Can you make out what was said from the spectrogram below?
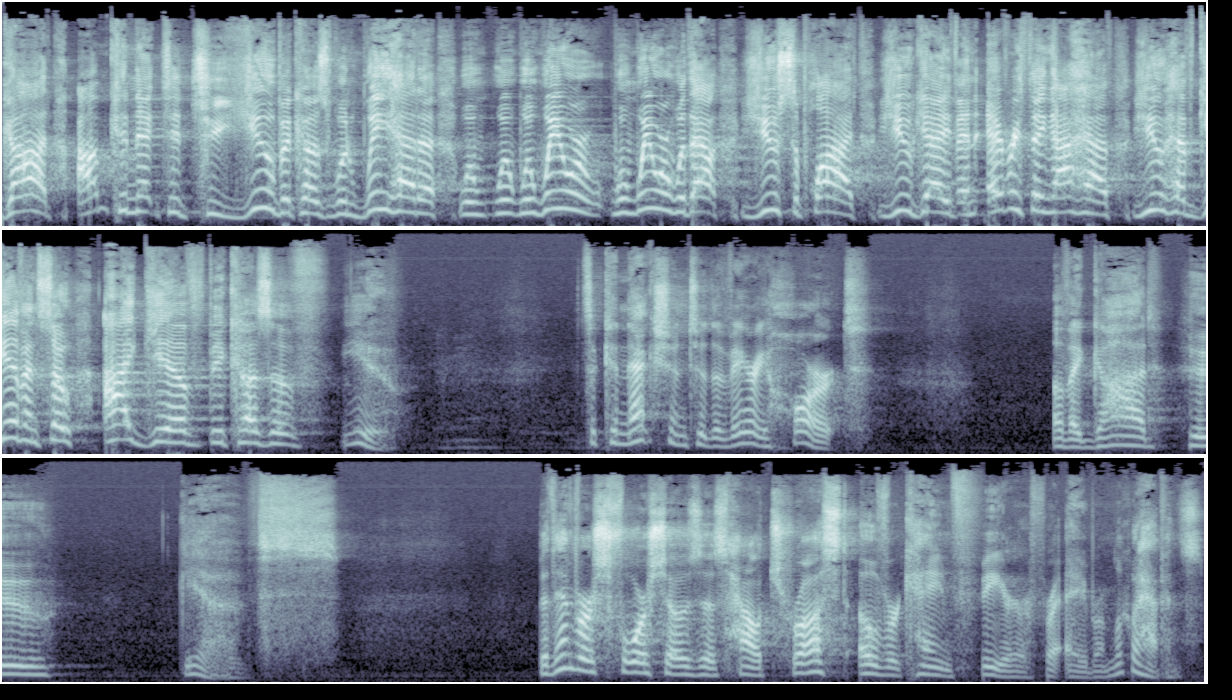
God, I'm connected to you because when we had a when, when, when we were when we were without, you supplied, you gave, and everything I have, you have given. So I give because of you. It's a connection to the very heart of a God who gives. But then verse 4 shows us how trust overcame fear for Abram. Look what happens.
